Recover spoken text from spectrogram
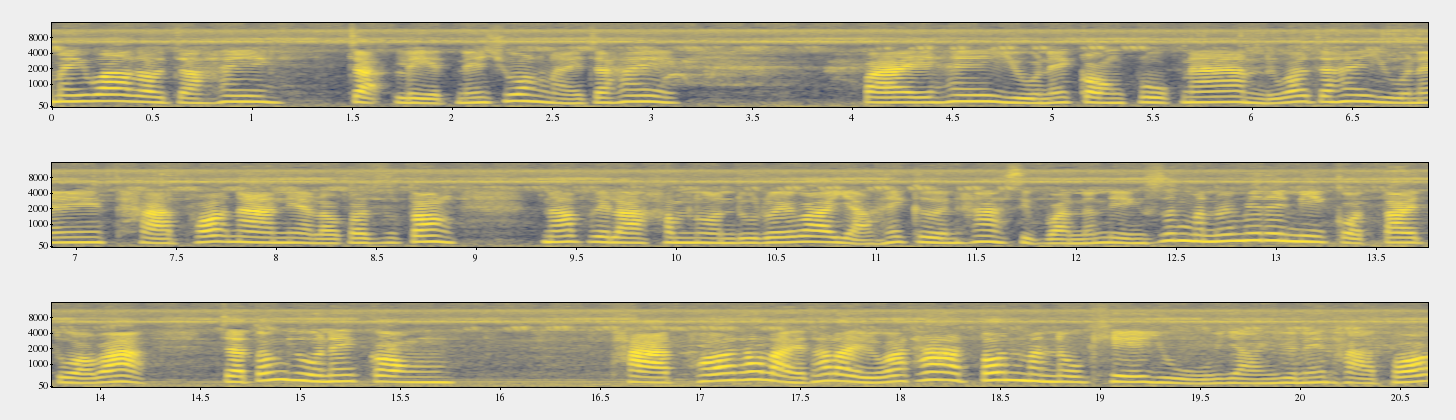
ไม่ว่าเราจะให้จะเลทในช่วงไหนจะให้ไปให้อยู่ในกล่องปลูกนาน หรือว่าจะให้อยู่ในถาดเพาะนานเนี่ย เราก็จะต้องนับเวลาคำนวณดูด้วยว่าอย่าให้เกิน 50 วันนั่นเอง ซึ่งมันไม่ไม่ได้มีกฎตายตัวว่า จะต้องอยู่ในกล่อง ถาดเพาะเท่าไหร่เท่าไหร่หรือว่าถ้าต้นมันโอเคอยู่อย่างอยู่ในถาดเพาะ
